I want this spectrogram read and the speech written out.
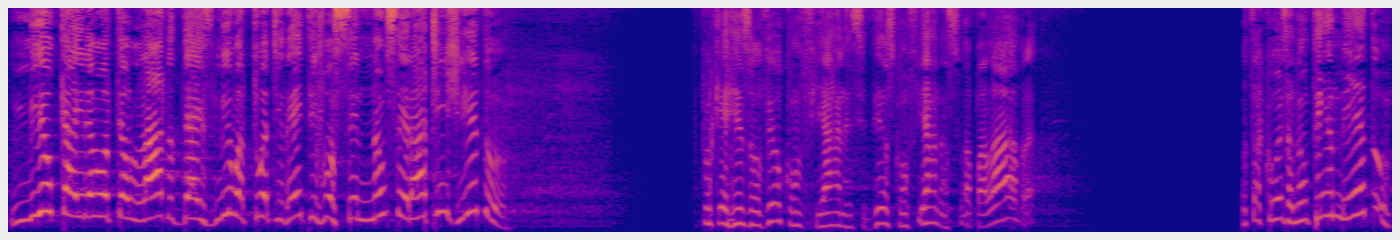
Mil cairão ao teu lado, dez mil à tua direita, e você não será atingido. Porque resolveu confiar nesse Deus, confiar na Sua palavra. Outra coisa, não tenha medo.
